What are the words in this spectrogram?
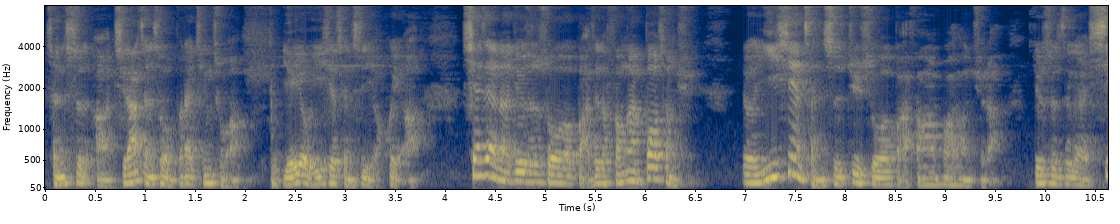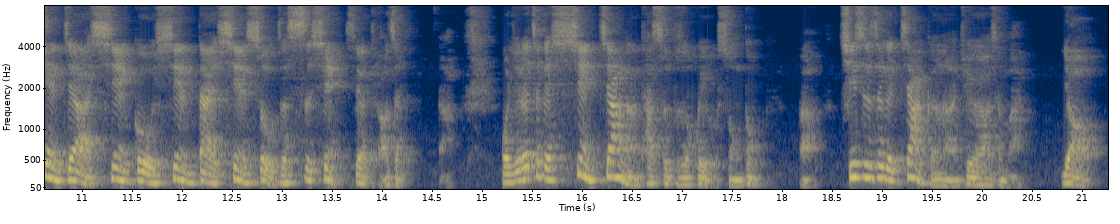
城市啊，其他城市我不太清楚啊，也有一些城市也会啊。现在呢，就是说把这个方案报上去，呃，一线城市据说把方案报上去了，就是这个限价、限购、限贷、限售这四限是要调整啊。我觉得这个限价呢，它是不是会有松动啊？其实这个价格呢，就要什么？要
